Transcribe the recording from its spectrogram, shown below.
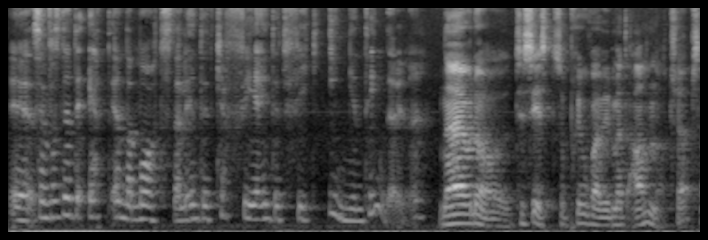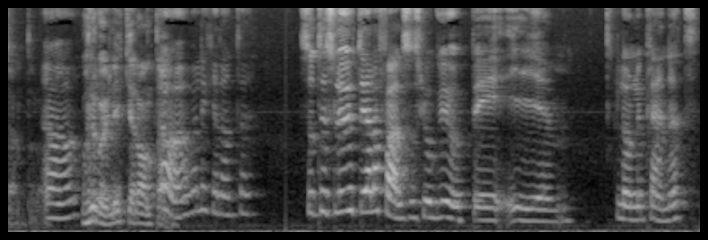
Eh, sen fanns det inte ett enda matställe, inte ett café, inte ett fik, ingenting där inne. Nej, och då till sist så provade vi med ett annat köpcenter. Ja, Och det var ju likadant där. ja det var likadant där. Så till slut i alla fall så slog vi upp i, i um, Lonely Planet.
